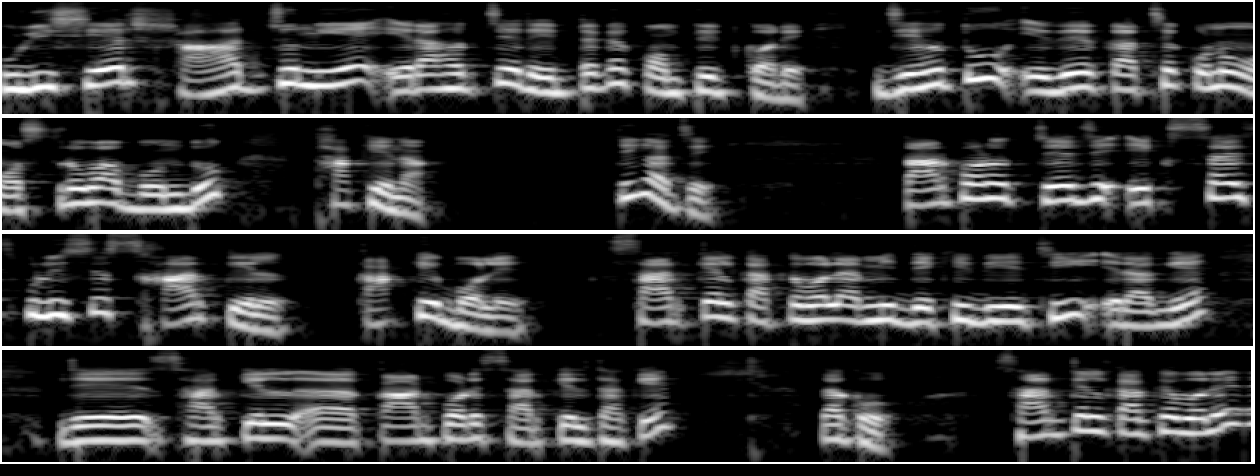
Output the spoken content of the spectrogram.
পুলিশের সাহায্য নিয়ে এরা হচ্ছে রেডটাকে কমপ্লিট করে। যেহেতু এদের কাছে কোনো অস্ত্র বা বন্দুক থাকে না। ঠিক আছে? তারপর হচ্ছে যে এক্সাইজ পুলিশের সার্কেল কাকে বলে? সার্কেল কাকে বলে? আমি দেখিয়ে দিয়েছি এর আগে যে সার্কেল কার পরে সার্কেল থাকে। দেখো, সার্কেল কাকে বলে?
